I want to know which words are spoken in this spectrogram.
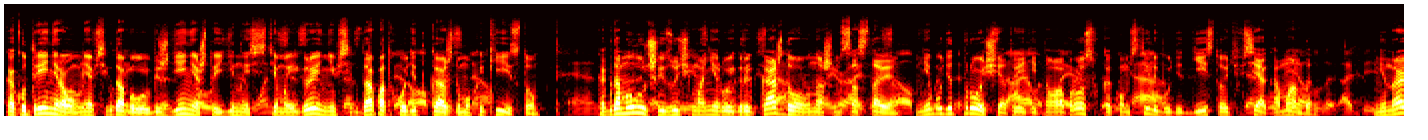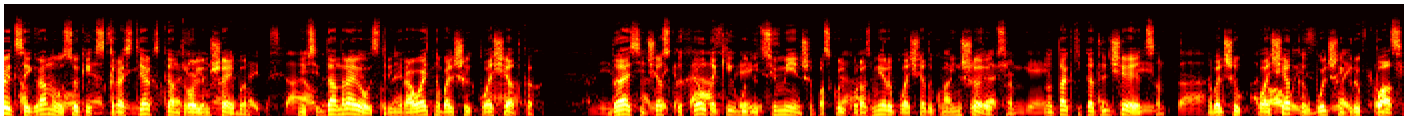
Как у тренера, у меня всегда было убеждение, что единая система игры не всегда подходит каждому хоккею. Когда мы лучше изучим манеру игры каждого в нашем составе, мне будет проще ответить на вопрос, в каком стиле будет действовать вся команда. Мне нравится игра на высоких скоростях с контролем шайбы. Мне всегда нравилось тренировать на больших площадках. Да, сейчас в КХЛ таких будет все меньше, поскольку размеры площадок уменьшаются. Но тактика отличается. На больших площадках больше игры в пас,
